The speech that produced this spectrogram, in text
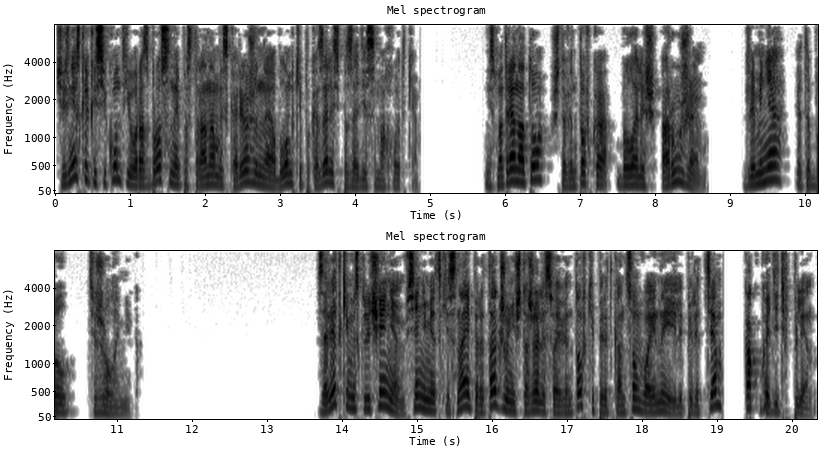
Через несколько секунд его разбросанные по сторонам искореженные обломки показались позади самоходки. Несмотря на то, что винтовка была лишь оружием, для меня это был тяжелый миг. За редким исключением, все немецкие снайперы также уничтожали свои винтовки перед концом войны или перед тем, как угодить в плен.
